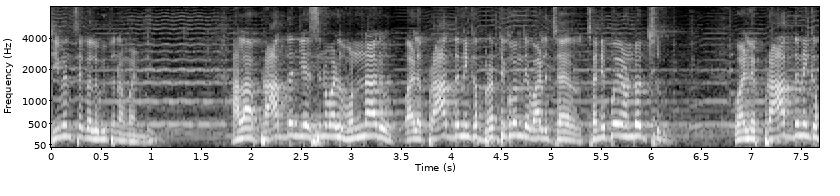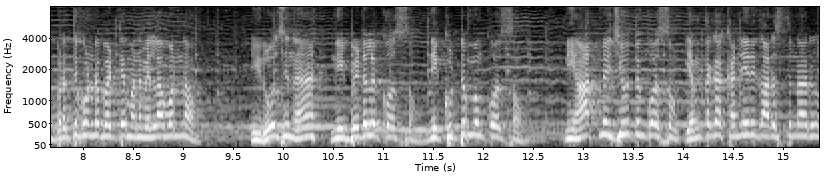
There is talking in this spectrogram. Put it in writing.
జీవించగలుగుతున్నామండి? అలా ప్రార్థన చేసిన వాళ్ళు ఉన్నారు. వాళ్ళ ప్రార్థన ఇంకా బ్రతికుంది. వాళ్ళు చ- చనిపోయి ఉండొచ్చు. వాళ్ళ ప్రార్థన ఇంకా బ్రతికుండబట్టే మనం ఇలా ఉన్నాం. ఈ రోజున నీ బిడ్డల కోసం నీ కుటుంబం కోసం నీ ఆత్మీయ జీవితం కోసం ఎంతగా కన్నీరు కారుస్తున్నారు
